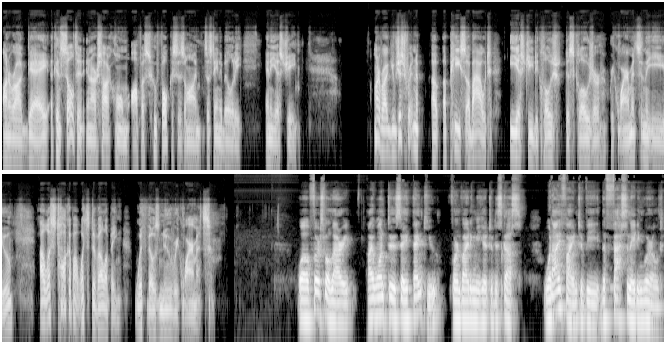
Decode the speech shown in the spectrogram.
Anurag Day, a consultant in our Stockholm office who focuses on sustainability and ESG. Anurag, you've just written a, a, a piece about ESG disclosure, requirements in the EU. Uh, let's talk about what's developing with those new requirements. Well, first of all, Larry, I want to say thank you for inviting me here to discuss what I find to be the fascinating world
